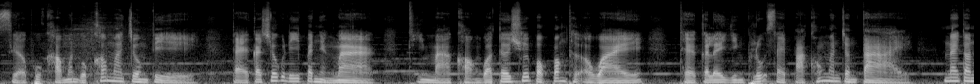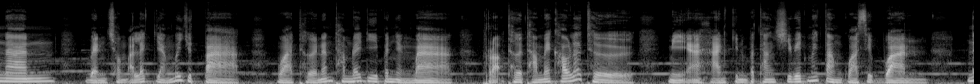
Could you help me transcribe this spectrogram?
เสือภูเขามันบุกเข้ามาโจมตีแต่ก็โชคดีเป็นอย่างมาก ที่หมาของวอเตอร์ช่วยปกป้องเธอเอาไว้ เธอก็เลยยิงพลุใส่ปากของมันจนตาย ในตอนนั้นเบนชมอเล็กอย่างไม่หยุดปาก ว่าเธอนั้นทำได้ดีเป็นอย่างมาก เพราะเธอทำให้เขาและเธอ มีอาหารกินประทังชีวิตไม่ต่ำกว่า 10 วัน ใน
